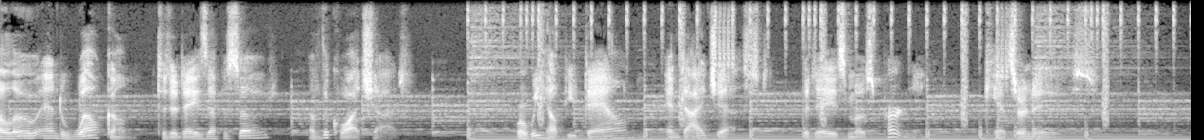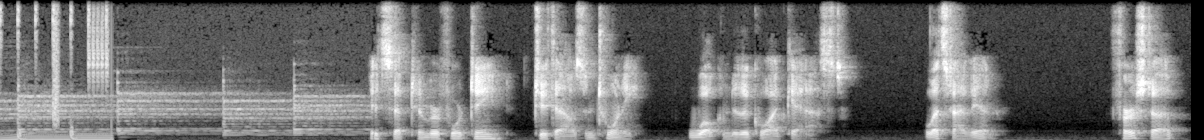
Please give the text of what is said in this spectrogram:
Hello and welcome to today's episode of The Quad Shot, where we help you down and digest the day's most pertinent cancer news. It's September 14, 2020. Welcome to the Quadcast. Let's dive in. First up,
